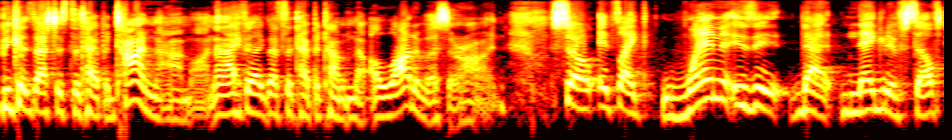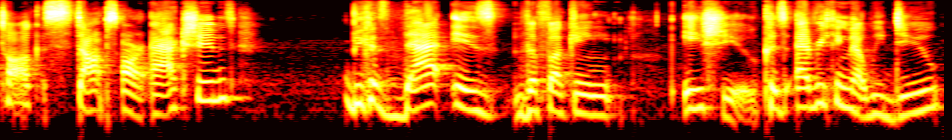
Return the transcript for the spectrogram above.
because that's just the type of time that I'm on. And I feel like that's the type of time that a lot of us are on. So it's like, when is it that negative self-talk stops our actions? Because that is the fucking issue. Because everything that we do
